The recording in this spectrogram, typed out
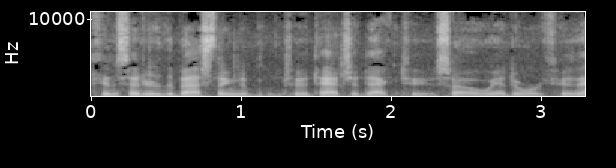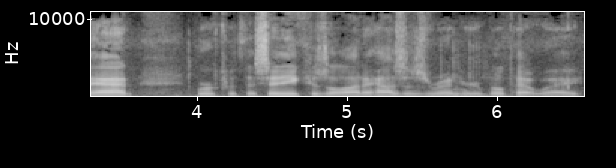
considered the best thing to, to attach a deck to. So we had to work through that, worked with the city because a lot of houses around here are built that way.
